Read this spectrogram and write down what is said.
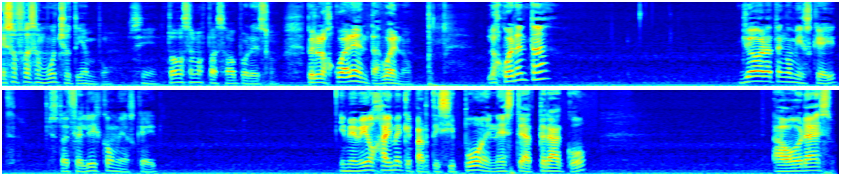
eso fue hace mucho tiempo. Sí, todos hemos pasado por eso. Pero los 40, bueno, los 40, yo ahora tengo mi skate. Estoy feliz con mi skate. Y mi amigo Jaime, que participó en este atraco, ahora es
